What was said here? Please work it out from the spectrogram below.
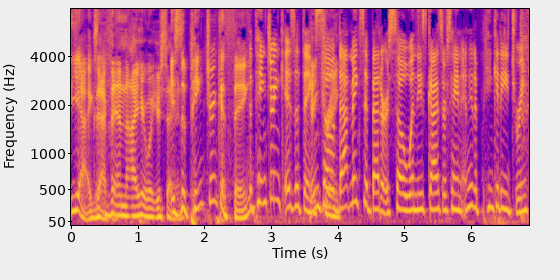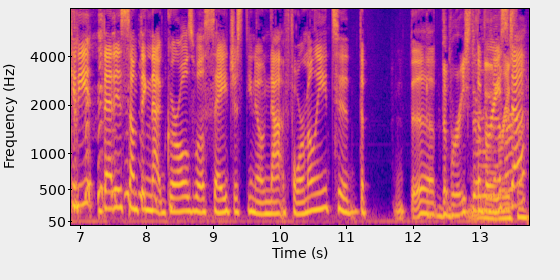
yeah, exactly. than I hear what you're saying. Is the pink drink a thing? The pink drink is a thing. Pink so drink. that makes it better. So when these guys are saying, I need a pinkety drinkety, that is something that girls will say, just, you know, not formally to the the the barista? the or whatever? barista.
